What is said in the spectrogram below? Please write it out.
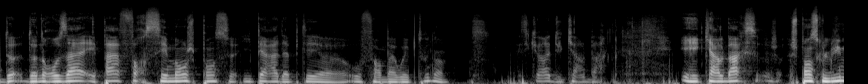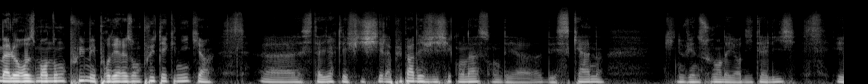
Don Rosa est pas forcément, je pense, hyper adapté euh, au format webtoon. Est-ce qu'il y aura du Karl Barks? Et Karl Barks, je pense que lui, malheureusement, non plus, mais pour des raisons plus techniques. C'est-à-dire que les fichiers, la plupart des fichiers qu'on a sont des, des scans qui nous viennent souvent d'ailleurs d'Italie. Et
